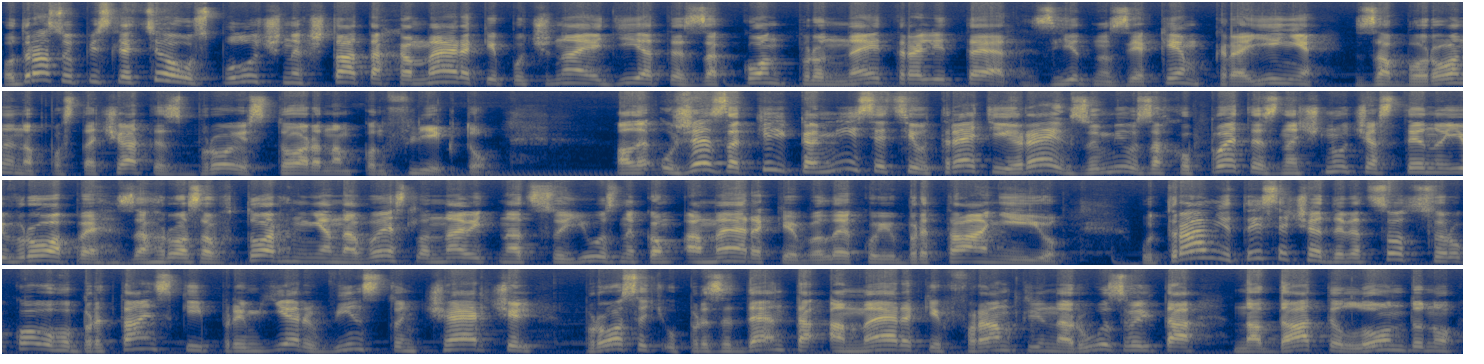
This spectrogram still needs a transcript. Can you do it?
Одразу після цього у Сполучених Штатах Америки починає діяти закон про нейтралітет, згідно з яким країні заборонено постачати зброю сторонам конфлікту. Але уже за кілька місяців третій рейх зумів захопити значну частину Європи. Загроза вторгнення нависла навіть над союзником Америки Великою Британією. У травні 1940-го британський прем'єр Вінстон Черчилль просить у президента Америки Франкліна Рузвельта надати Лондону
